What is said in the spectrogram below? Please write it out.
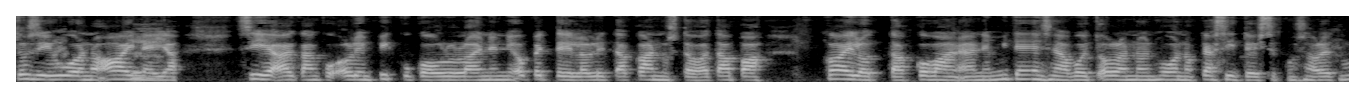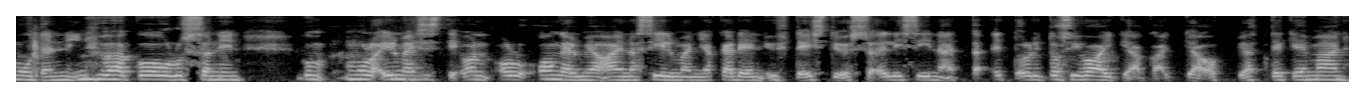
tosi huono aine ja siihen aikaan kun olin pikkukoululainen, niin opettajilla oli tämä kannustava tapa kailottaa kovaan äänen, miten sinä voit olla noin huono käsitöissä, kun sinä olet muuten niin hyvä koulussa, niin kun mulla ilmeisesti on ollut ongelmia aina silmän ja käden yhteistyössä, eli siinä, että, että oli tosi vaikea kaikkea oppia tekemään,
